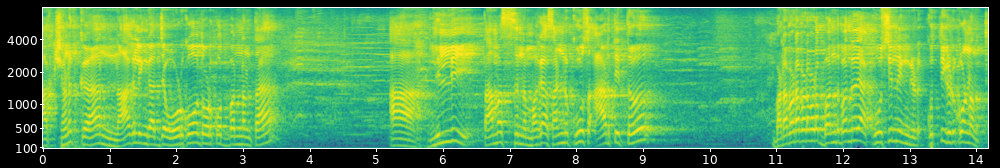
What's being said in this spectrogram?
ಆ ಕ್ಷಣಕ್ಕೆ ನಾಗಲಿಂಗ ಅಜ್ಜ ಓಡ್ಕೋತ ಓಡ್ಕೋತ ಬಂದಂತ ಆ ಲಿಲ್ಲಿ ತಾಮಸ್ಸನ ಮಗ ಸಣ್ಣ ಕೂಸು ಆಡ್ತಿತ್ತು. ಬಡ ಬಡ ಬಡ ಬಡ ಬಂದು ಬಂದಿದೆ, ಆ ಕೂಸಿನ ಹಿಂಗೆ ಕುತ್ತಿಗೆ ಹಿಡ್ಕೊಂಡಂತ.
